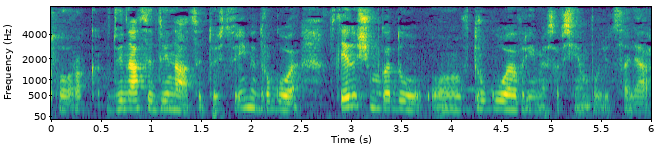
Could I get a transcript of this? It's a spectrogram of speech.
40, в 12-12, то есть время другое. В следующем году в другое время совсем будет соляр.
